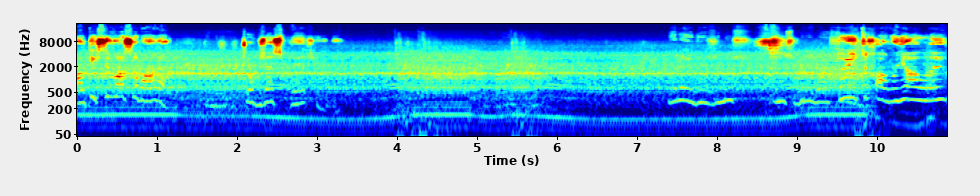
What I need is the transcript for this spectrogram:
Altı ikisi varsa bana ver. Çok güzel sprey atıyor. Nereye gidiyorsunuz? Nasıl bir varsa. Alayım.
